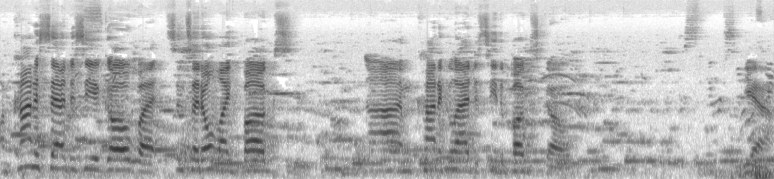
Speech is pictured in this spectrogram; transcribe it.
I'm kind of sad to see it go, but since I don't like bugs, I'm kind of glad to see the bugs go. Yeah.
